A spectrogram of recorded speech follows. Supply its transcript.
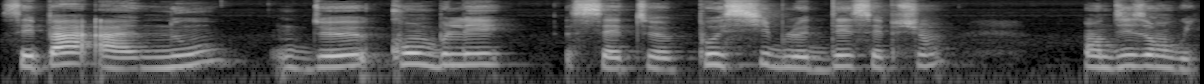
C'est pas à nous de combler cette possible déception en disant oui.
